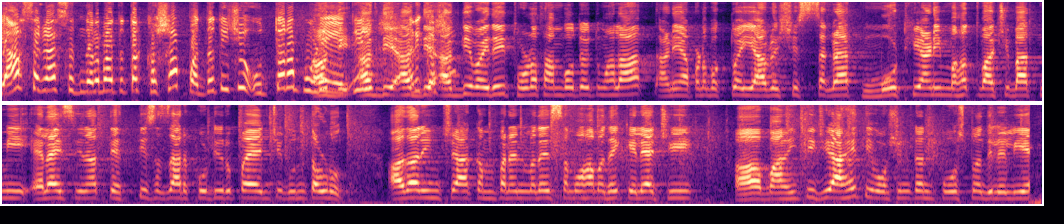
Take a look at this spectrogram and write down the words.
या सगळ्या संदर्भात आता कशा पद्धतीची उत्तरं पुढे अगदी येतील वैदेही थोडं थांबवतोय तुम्हाला. आणि आपण बघतोय यावेळेसची सगळ्यात मोठी आणि महत्वाची बातमी एल आय सीनं तेहतीस हजार कोटी रुपयांची गुंतवणूक अदानींच्या कंपन्यांमध्ये समूहामध्ये केल्याची माहिती जी आहे ती वॉशिंग्टन पोस्टनं दिलेली आहे.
